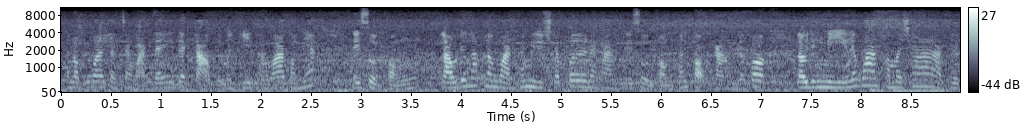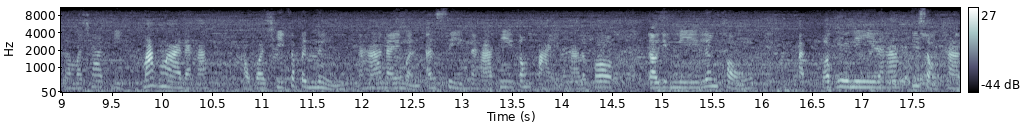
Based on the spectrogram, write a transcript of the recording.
ท่านรองผู้ว่าการจังหวัดได้ได้กล่าวไปเมื่อกี้นะว่าตอนนี้ในส่วนของเราได้รับรางวัลทั้งมิวชเปอร์นะคะในส่วนของทั้งเกาะกรรมแล้วก็เรายังมีเรียกว่าธรรมชาติคือธรรมชาติอีกมากมายนะคะเขาวาชีก็เป็นหนึ่งนะคะในเหมือนอันซีนนะคะที่ต้องไปนะคะแล้วก็เรายังมีเรื่องของประเพณีนะคะที่สำคัญ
